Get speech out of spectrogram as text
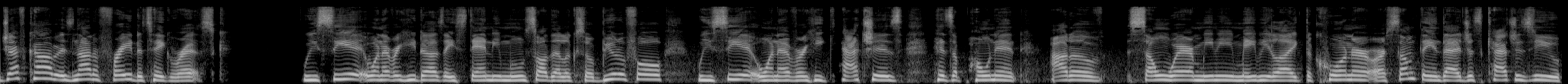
Jeff Cobb is not afraid to take risk. We see it whenever he does a standing moonsault that looks so beautiful. We see it whenever he catches his opponent out of somewhere, meaning maybe like the corner or something that just catches you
